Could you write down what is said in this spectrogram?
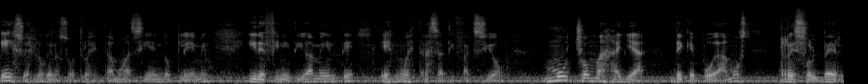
Eso es lo que nosotros estamos haciendo, Clemen, y definitivamente es nuestra satisfacción, mucho más allá de que podamos resolver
